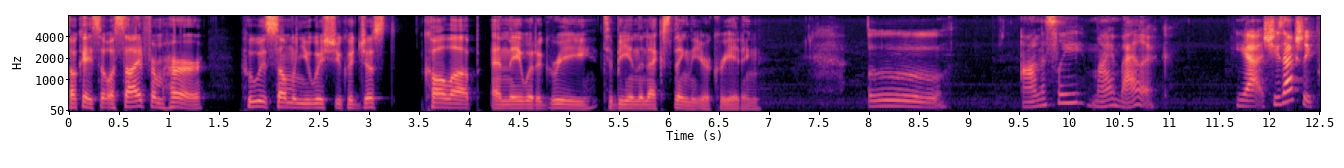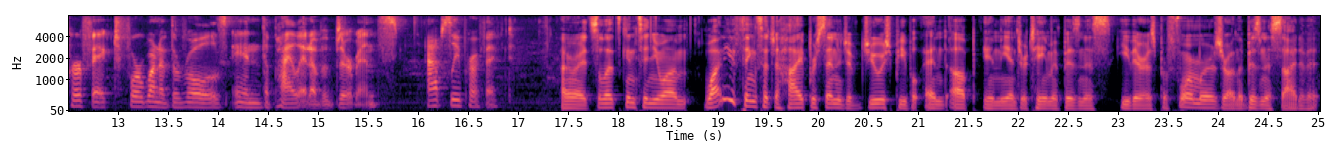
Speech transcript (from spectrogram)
Okay, so aside from her, who is someone you wish you could just call up and they would agree to be in the next thing that you're creating? Ooh, honestly, Mayim Bialik. Yeah, she's actually perfect for one of the roles in the pilot of Observance. Absolutely perfect. All right, so let's continue on. Why do you think such a high percentage of Jewish people end up in the entertainment business, either as performers or on the business side of it?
